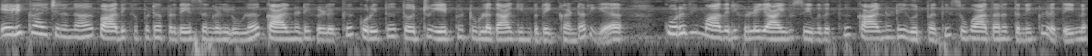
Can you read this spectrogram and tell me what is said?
எலிக்காய்ச்சலினால் பாதிக்கப்பட்ட பிரதேசங்களில் உள்ள கால்நடைகளுக்கு குறித்த தொற்று ஏற்பட்டுள்ளதா என்பதை கண்டறிய குருதி மாதிரிகளை ஆய்வு செய்வதற்கு கால்நடை உற்பத்தி சுகாதார திணைக்களத்தின்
